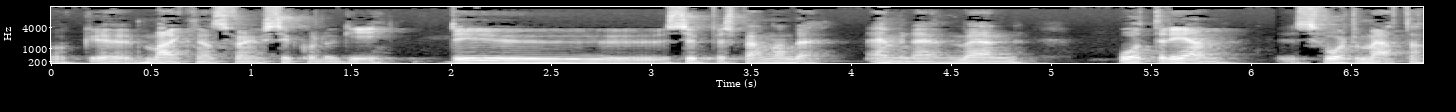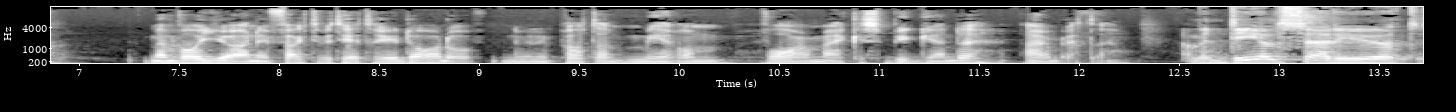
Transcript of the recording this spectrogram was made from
och eh, marknadsföringspsykologi. Det är ju superspännande ämne men återigen, svårt att mäta. Men vad gör ni för aktiviteter idag då, när ni pratar mer om varumärkesbyggande arbete? Ja, men dels är det ju att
